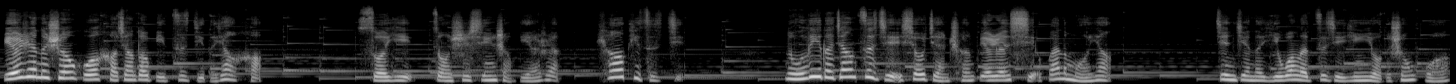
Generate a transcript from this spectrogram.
别人的生活好像都比自己的要好。所以总是欣赏别人，挑剔自己，努力的将自己修剪成别人喜欢的模样，渐渐的遗忘了自己应有的生活，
